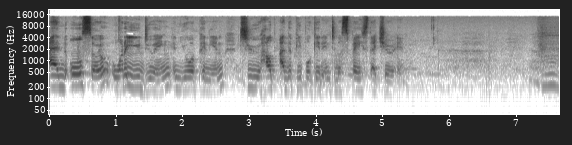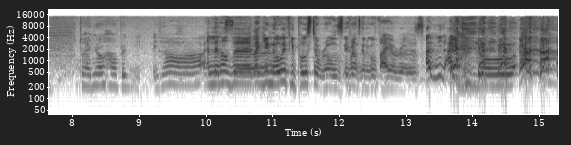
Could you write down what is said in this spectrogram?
And also, what are you doing, in your opinion, to help other people get into the space that you're in? Do I know how big? Yeah, I A little think bit, so. like you uh, know, if you post a rose, everyone's gonna go buy a rose. I mean, I do know.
